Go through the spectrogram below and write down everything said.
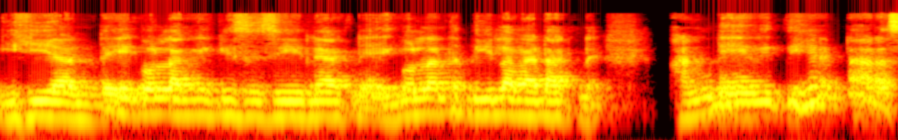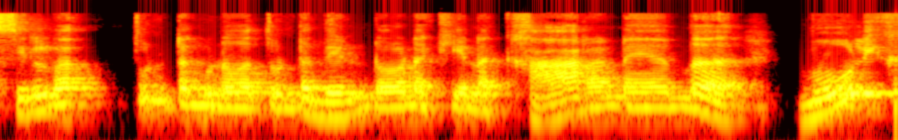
ගිහියන්ට ඒගොල්ලන්ගේ කිසි සීලයක් නෑ. ඒගොල්ලන්ට දීලා වැඩක් නෑ. අන්නේ විදිහට අර සිල්වත්තුන්ට ගුණවතුන්ට දෙන්න ඕන කියන කාරණයම මූලික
